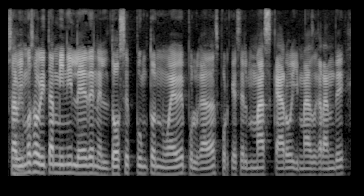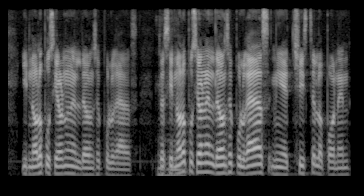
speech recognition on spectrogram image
O sea, vimos ahorita mini LED en el 12.9 pulgadas porque es el más caro y más grande y no lo pusieron en el de 11 pulgadas. Entonces, si no lo pusieron en el de 11 pulgadas, ni de chiste lo ponen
